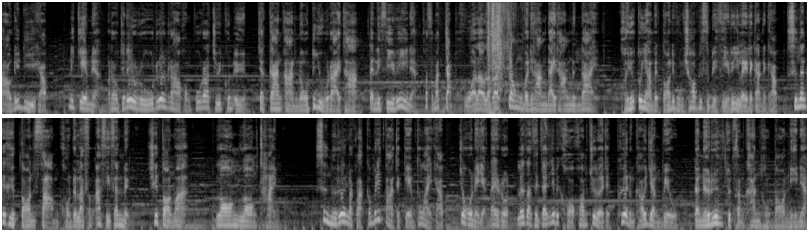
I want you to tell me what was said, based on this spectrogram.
ราวได้ดีครับ ในเกมเนี่ยเราจะได้รู้เรื่องราวของผู้รอดชีวิตคนอื่น จากการอ่านโน้ตที่อยู่รายทาง แต่ในซีรีส์เนี่ยเขาสามารถจับหัวเราแล้วก็จ้องไปในทางใดทางหนึ่งได้ ขอยกตัวอย่างเป็นตอนที่ผมชอบที่สุดในซีรีส์เลยแล้วกันนะครับ ซึ่งนั่นก็คือตอน 3 ของ The Last of Us Season 1 ชื่อตอนว่า Long Long Time ซึ่งเนื้อเรื่องหลักๆ ก็ไม่ได้ต่างจากเกมเท่าไหร่ครับ โจเนี่ยอยากได้รถเลยตัดสินใจที่จะไปขอความช่วยเหลือจากเพื่อนของเขาอย่างบิล แต่เนื้อเรื่องจุดสำคัญของตอนนี้เนี่ย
